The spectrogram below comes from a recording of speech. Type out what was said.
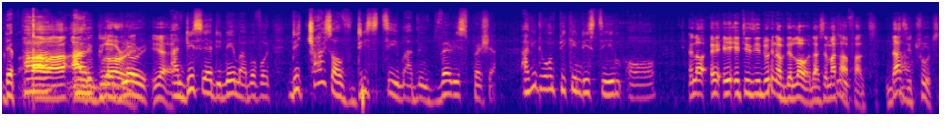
the power, Power and, and the glory. Yeah. And this year, the name above all. The choice of this team have been very special. Are you the one picking this team, or You know, i- i- it is the doing of the Lord, as a matter of fact. That's the ah. truth.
